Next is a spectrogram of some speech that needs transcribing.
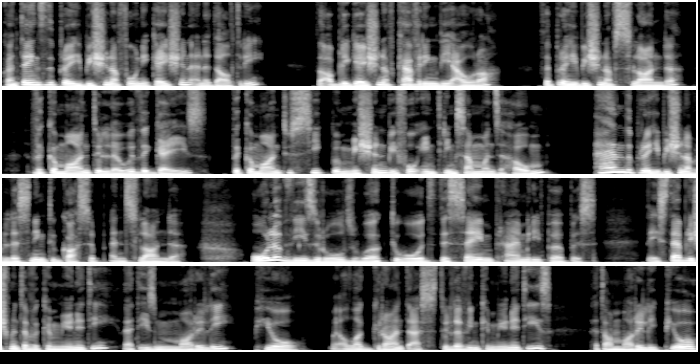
contains the prohibition of fornication and adultery, the obligation of covering the awrah, the prohibition of slander, the command to lower the gaze, the command to seek permission before entering someone's home, and the prohibition of listening to gossip and slander. All of these rules work towards the same primary purpose the establishment of a community that is morally pure. May Allah grant us to live in communities that are morally pure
